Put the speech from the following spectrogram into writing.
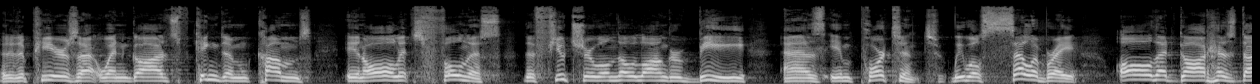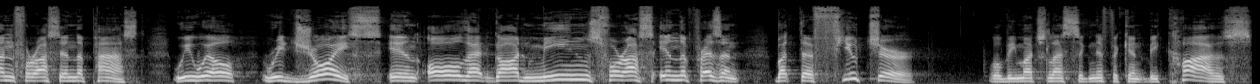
It appears that when God's kingdom comes in all its fullness, the future will no longer be as important. We will celebrate all that God has done for us in the past. We will rejoice in all that God means for us in the present, but the future will be much less significant because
